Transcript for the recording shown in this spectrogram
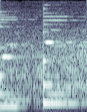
で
